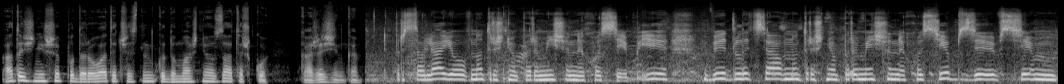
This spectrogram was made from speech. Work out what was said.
а точніше подарувати частинку домашнього затишку, каже жінка. представляю внутрішньо переміщених осіб. І від лиця внутрішньо переміщених осіб зі всім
